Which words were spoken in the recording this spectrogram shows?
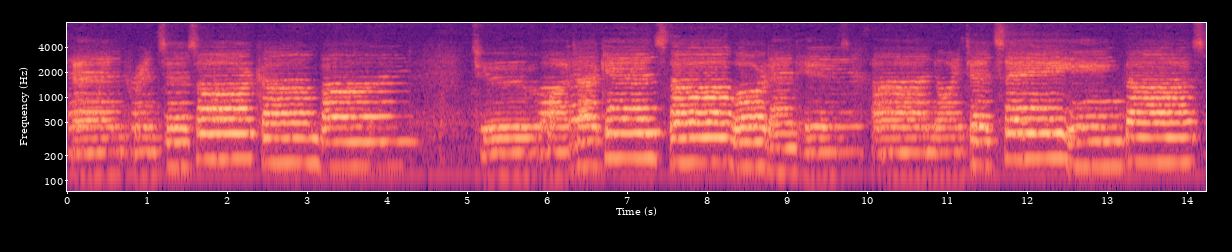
and princes are combined to plot against the anointed saying thus,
